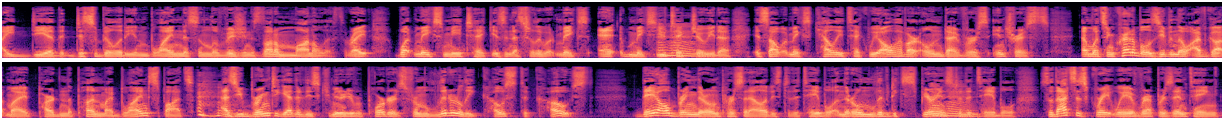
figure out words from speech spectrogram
idea that disability and blindness and low vision is not a monolith, right? What makes me tick isn't necessarily what makes makes you mm-hmm. tick, Joeita. It's not what makes Kelly tick. We all have our own diverse interests. And what's incredible is even though I've got my, pardon the pun, my blind spots, as you bring together these community reporters from literally coast to coast, they all bring their own personalities to the table and their own lived experience mm-hmm. to the mm-hmm. table. So that's this great way of representing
